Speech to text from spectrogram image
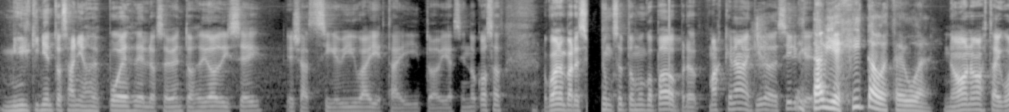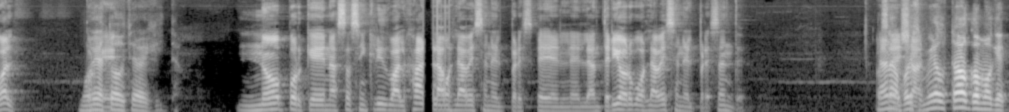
1500 años después de los eventos de Odyssey. Ella sigue viva y está ahí todavía haciendo cosas. Lo cual me pareció un concepto muy copado, pero más que nada quiero decir que. ¿Está viejita o está igual? No, no, está igual. Porque- estado usted viejita. No porque en Assassin's Creed Valhalla vos la ves en el, pres- en el anterior, vos la ves en el presente. O No, sea, no, por ella- eso me hubiera gustado como que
